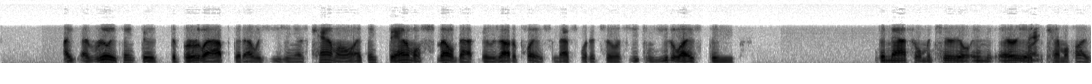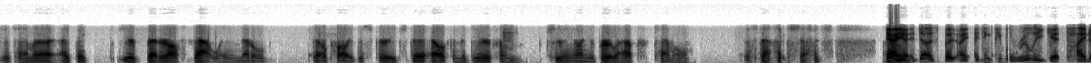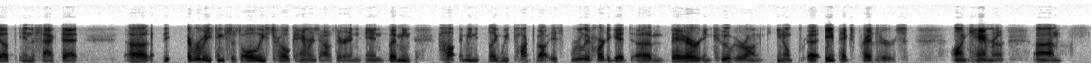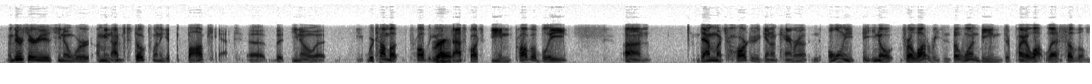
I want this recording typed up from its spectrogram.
I, I really think the the burlap that I was using as camo, I think the animals smelled that it was out of place, and that's what it's. So if you can utilize the the natural material in the area right. to camouflage your camera, I think you're better off that way, and that'll that'll probably discourage the elk and the deer from chewing on your burlap camo, if that makes sense. Yeah, um, yeah, it does. But I, I think people really get tied up in the fact that uh the, everybody thinks there's all these trail cameras out there, and and but I mean, how I mean, like we talked about, it's really hard to get um, bear and cougar on, you know, uh, apex predators on camera. Um, and there's areas, you know, where I mean, I'm stoked when I get the bobcat, uh, but you know, uh, we're talking about probably you know, Sasquatch being probably um, that much harder to get on camera. Only, you know, for a lot of reasons, but one being there's probably a lot less of them,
